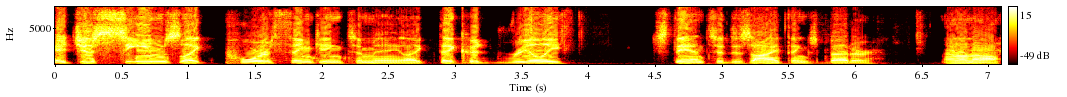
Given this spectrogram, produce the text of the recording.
It just seems like poor thinking to me. Like they could really stand to design things better. I don't know.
